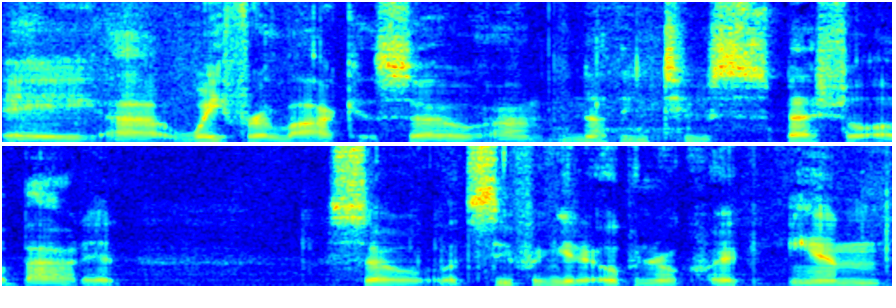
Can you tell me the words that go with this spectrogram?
a uh, wafer lock, so um, nothing too special about it. So let's see if we can get it open real quick. And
